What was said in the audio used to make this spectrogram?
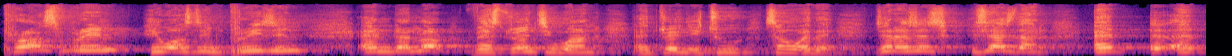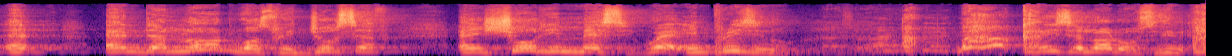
Prospering, he was in prison, and the Lord, verse 21 and 22, somewhere there. Genesis, he says that, and, and, and, and the Lord was with Joseph and showed him mercy. Where? In prison. oh. Ah, But how can he say Lord was with him?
